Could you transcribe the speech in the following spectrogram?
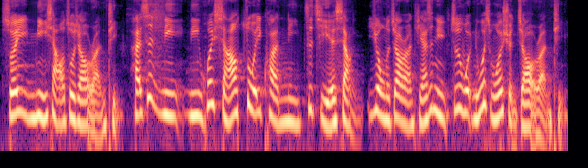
所以你想要做交友软体，还是你你会想要做一款你自己也想用的交友软体，还是你就是我你为什么会选交友软体？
